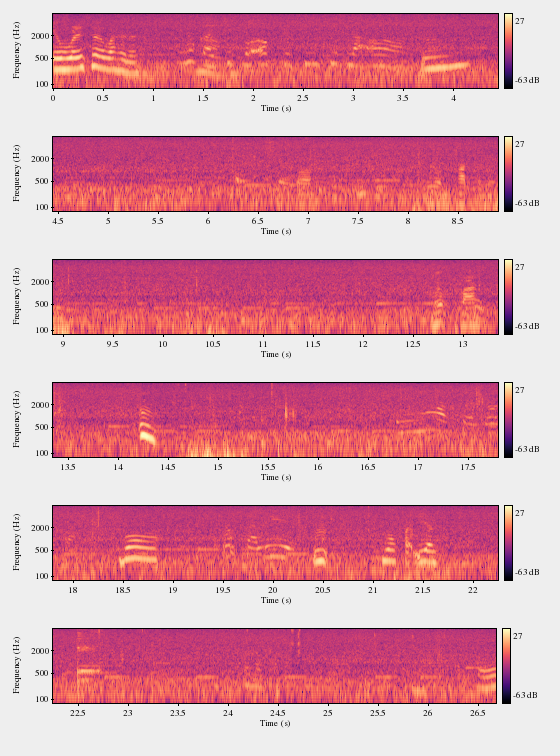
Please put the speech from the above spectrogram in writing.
ยังไม่ได้เชื่อว่าหั่นนะลูกไก่คิดว่าออกจะคิดคิดละออกอืมเดี๋ยวก็รวมพัดกันเลยเมื่อวานอืมมากใส่รถบ่รถสาลีอืมหมวกปะเอียน โอ้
